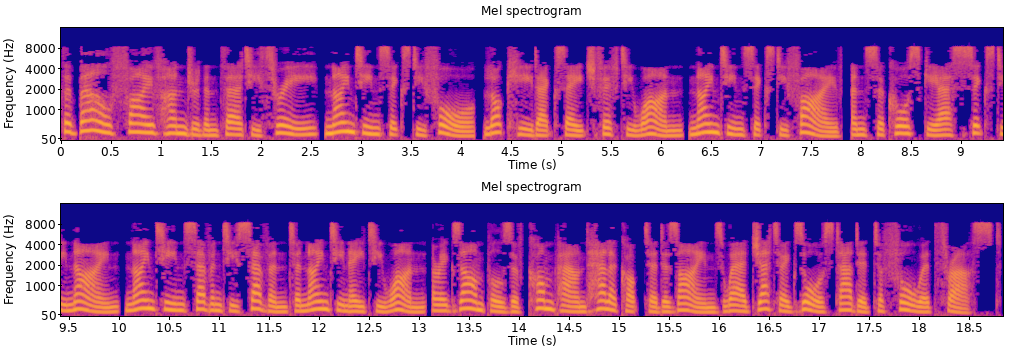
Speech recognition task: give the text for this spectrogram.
The Bell 533 1964, Lockheed XH-51 1965, and Sikorsky S-69 1977–1981 are examples of compound helicopter designs where jet exhaust added to forward thrust.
